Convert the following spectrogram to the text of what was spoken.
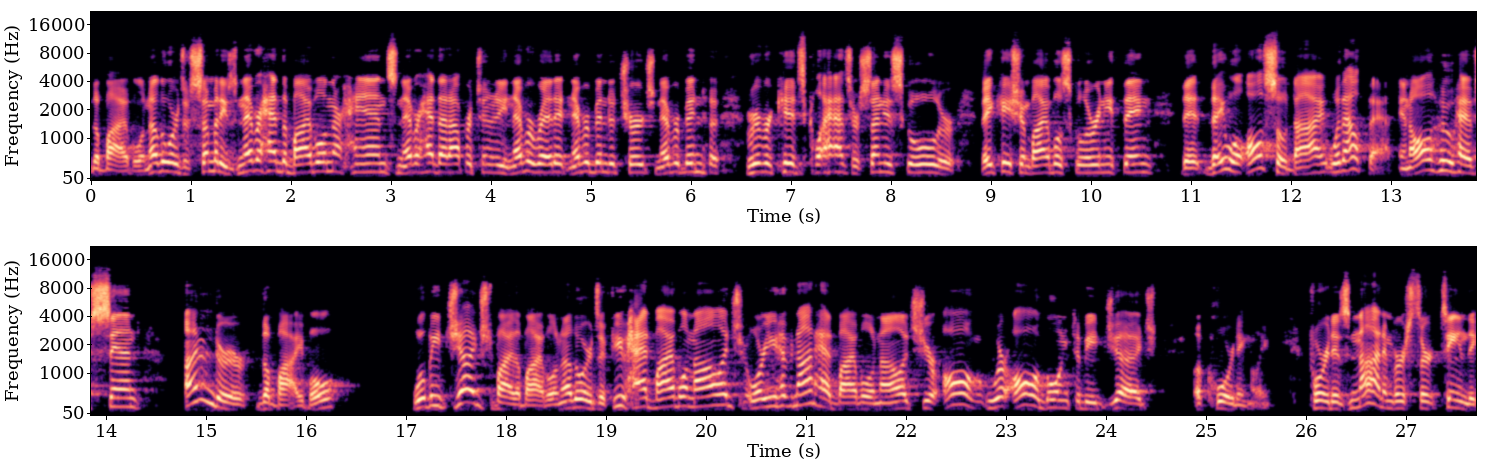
the Bible. In other words, if somebody's never had the Bible in their hands, never had that opportunity, never read it, never been to church, never been to River Kids class or Sunday school or vacation Bible school or anything, that they will also die without that. And all who have sinned under the Bible will be judged by the Bible. In other words, if you had Bible knowledge or you have not had Bible knowledge, you're all, we're all going to be judged accordingly. For it is not, in verse 13, the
